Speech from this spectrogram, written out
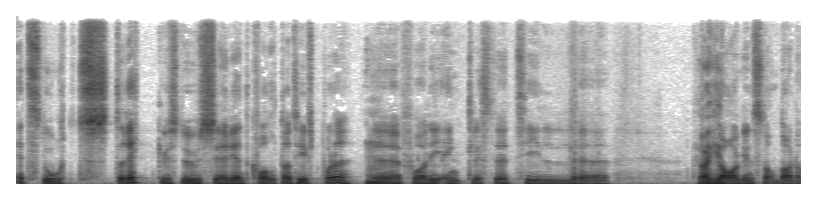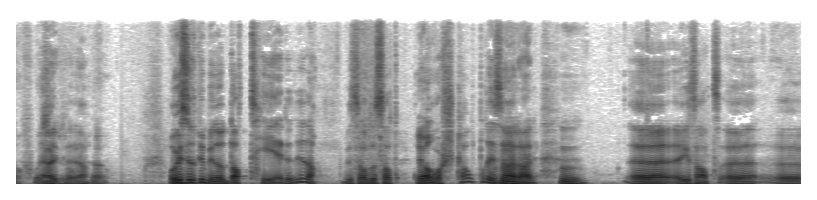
et stort strekk, hvis du ser rent kvalitativt på det, mm. eh, fra de enkleste til, eh, til dagens standard. Da, for å si sånn. Ja. Og hvis du skulle begynne å datere de, da, hvis du hadde satt årstall på disse her, mm. mm. Eh, ikke sant? Eh, eh,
